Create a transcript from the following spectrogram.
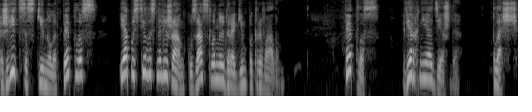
жрица скинула пеплос и опустилась на лежанку, засланную дорогим покрывалом. Пеплос — верхняя одежда, плащ.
